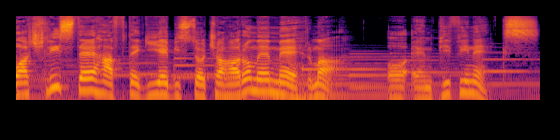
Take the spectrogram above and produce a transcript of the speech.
watch list هفتگی 24 مهر ماه. OMP فینکس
